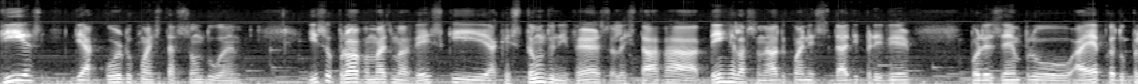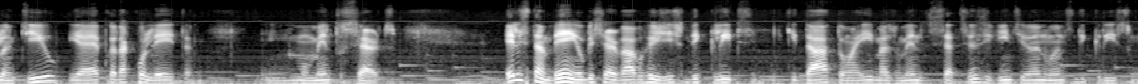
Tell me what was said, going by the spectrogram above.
dias de acordo com a estação do ano. Isso prova mais uma vez que a questão do universo ela estava bem relacionada com a necessidade de prever, por exemplo, a época do plantio e a época da colheita, em momentos certos. Eles também observavam o registro de eclipse, que datam aí mais ou menos de 720 anos antes de Cristo.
